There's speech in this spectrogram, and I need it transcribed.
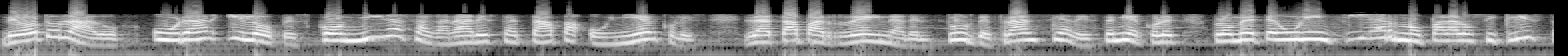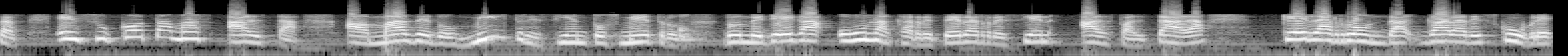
De otro lado, Urán y López con miras a ganar esta etapa hoy miércoles. La etapa reina del Tour de Francia de este miércoles promete un infierno para los ciclistas en su cota más alta, a más de 2.300 metros, donde llega una carretera recién asfaltada que la ronda Gala descubre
